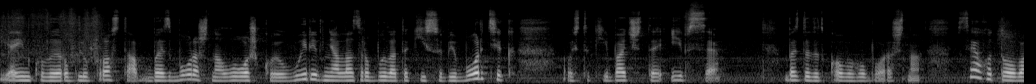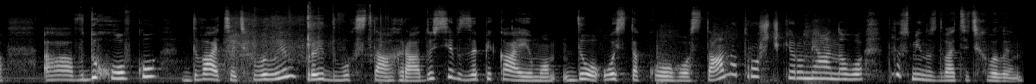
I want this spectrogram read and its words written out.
Я інколи роблю просто без борошна ложкою вирівняла, зробила такий собі бортик. Ось такий, бачите, і все. Без додаткового борошна. Все готово. В духовку 20 хвилин при 200 градусів запікаємо до ось такого стану, трошечки румяного, плюс-мінус 20 хвилин.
